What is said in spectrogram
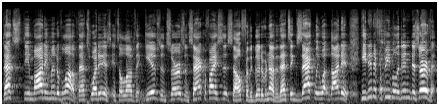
That's the embodiment of love. That's what it is. It's a love that gives and serves and sacrifices itself for the good of another. That's exactly what God did. He did it for people that didn't deserve it.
